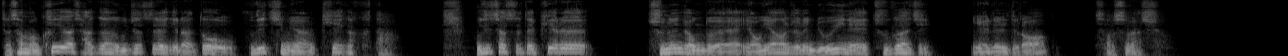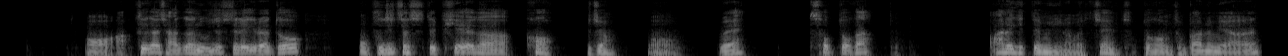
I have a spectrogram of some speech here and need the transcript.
자, 3번. 크기가 작은 우주 쓰레기라도 부딪히면 피해가 크다. 부딪혔을 때 피해를 주는 정도의 영향을 주는 요인의 두 가지. 예를 들어, 서술하시오. 어, 아, 크기가 작은 우주 쓰레기라도 어, 부딪혔을 때 피해가 커. 그죠? 어, 왜? 속도가 빠르기 때문이라고 했지? 속도가 엄청 빠르면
